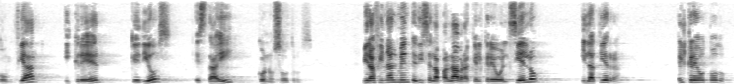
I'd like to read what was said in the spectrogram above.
confiar y creer que Dios está ahí con nosotros. Mira, finalmente dice la palabra que Él creó el cielo y la tierra. Él creó todo.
